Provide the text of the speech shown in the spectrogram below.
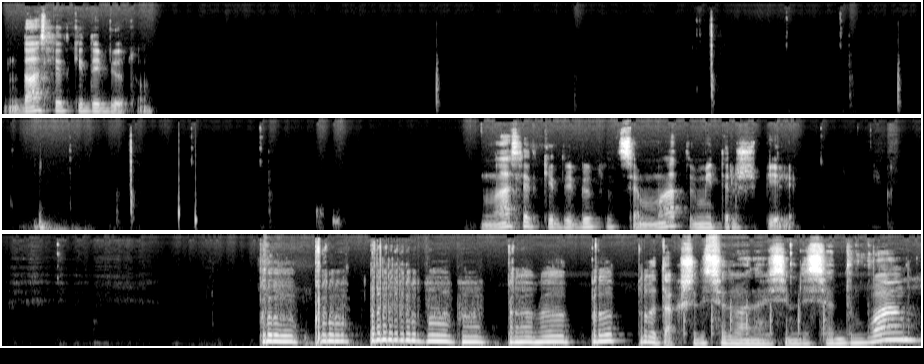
Наслідки дебюту. Наслідки дебюту це мат в Міттельшпілі. Так, 62 на 82.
